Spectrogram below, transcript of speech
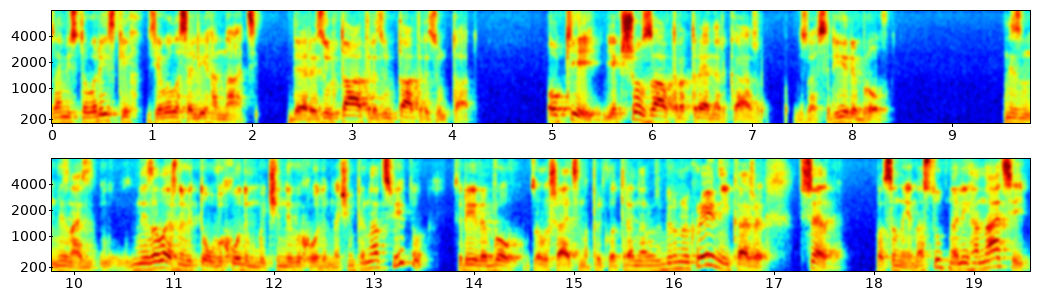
Замість товариських з'явилася Ліга націй, де результат, результат, результат. Окей, якщо завтра тренер каже, не знаю, Сергій Ребров, не, не знаю, незалежно від того, виходимо ми чи не виходимо на чемпіонат світу, Сергій Ребров залишається, наприклад, тренером збірної України і каже: все, пацани, наступна Ліга націй.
